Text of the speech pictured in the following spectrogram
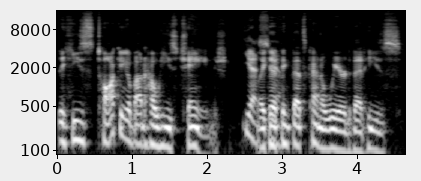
he's talking about how he's changed. Yes, Like I think that's kind of weird that he's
